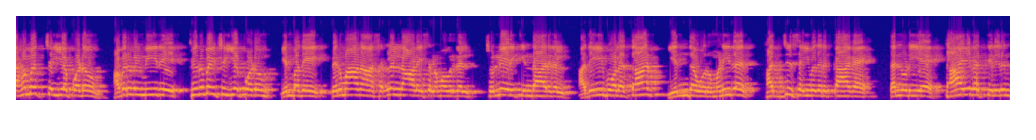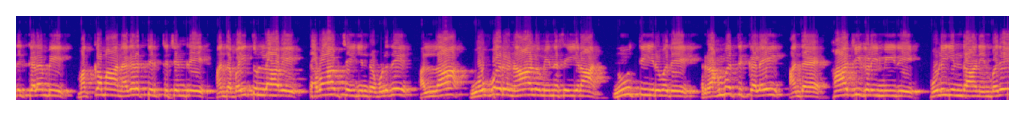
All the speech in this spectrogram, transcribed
ரஹமத் செய்யப்படும் அவர்கள் மீது கிருபை செய்யப்படும் என்பதை பெருமானா ஸல்லல்லாஹு அலைஹி அவர்கள் சொல்லி இருக்கின்றார்கள். அதே போலத்தான் எந்த ஒரு மனிதர் ஹஜ் செய்வதற்காக தன்னுடைய தாயகத்தில் இருந்து கிளம்பி மக்கமா நகரத்திற்கு சென்று அந்த பைத்துல்லாவை தவாப் செய்கின்ற பொழுது அல்லாஹ் ஒவ்வொரு நாளும் என்ன செய்கிறான்? நூத்தி இருபது ரஹமத்துக்களை அந்த ஹாஜிகளின் மீது பொழிகின்றான் என்பதை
